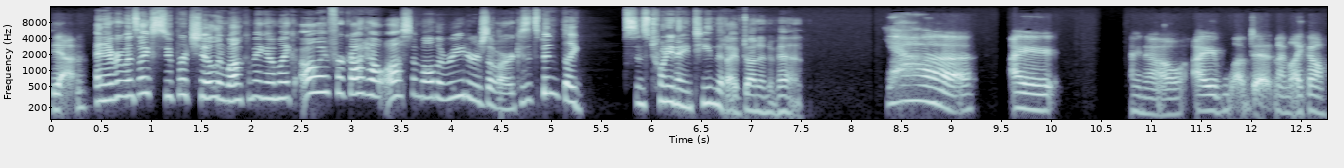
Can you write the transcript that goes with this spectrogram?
yeah. And everyone's like super chill and welcoming. I'm like, oh, I forgot how awesome all the readers are. Cause it's been like since 2019 that I've done an event. Yeah. I I know. I loved it. And I'm like, oh,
